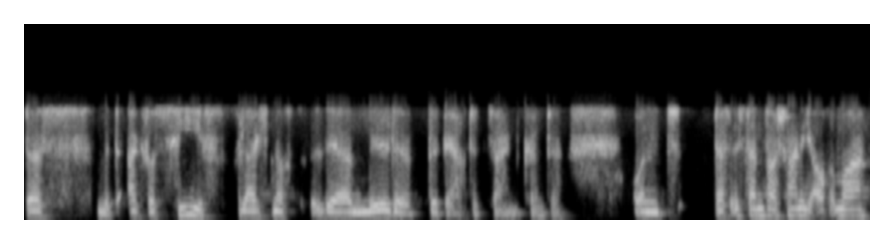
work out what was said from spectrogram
das mit aggressiv vielleicht noch sehr milde bewertet sein könnte. Und das ist dann wahrscheinlich auch immer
